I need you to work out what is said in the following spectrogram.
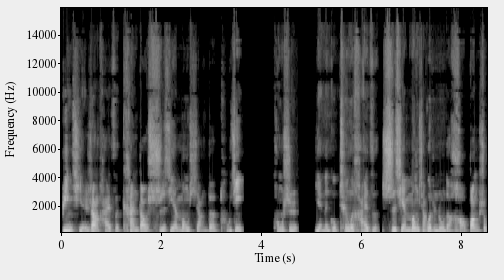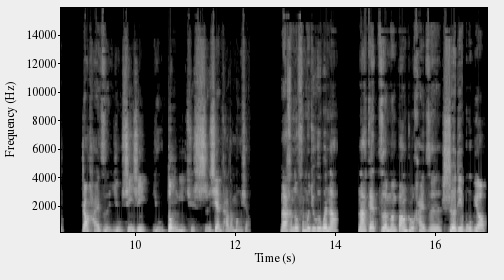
并且让孩子看到实现梦想的途径，同时也能够成为孩子实现梦想过程中的好帮手，让孩子有信心、有动力去实现他的梦想。那很多父母就会问啦，那该怎么帮助孩子设定目标，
